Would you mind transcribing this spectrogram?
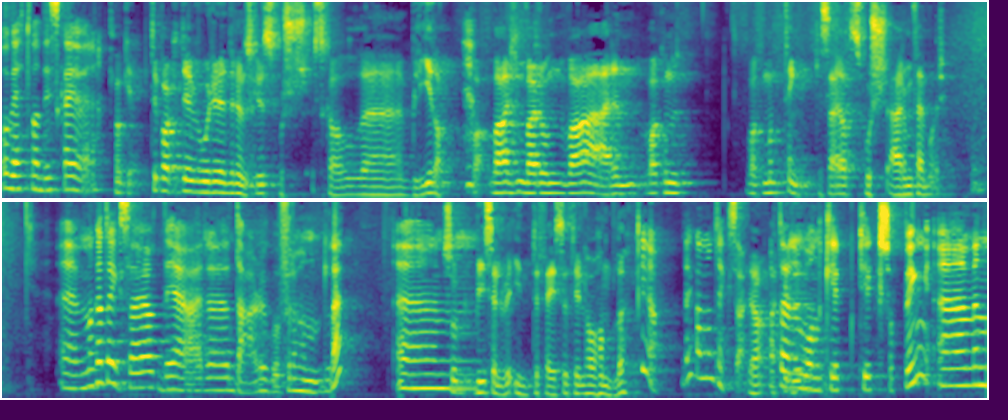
og, vet hva de skal gjøre. Ok, Tilbake til hvor dere ønsker Svosj skal bli. da. Hva, hva, er, hva, er en, hva, kan du, hva, kan man tenke seg at Swoosh er om fem år? Uh, man kan tenke seg at det er eh, der du går for å handle. Um, Så blir selve interfacet til å handle? Ja, det kan man tenke seg. Ja, at det er en one click shopping, uh, men,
